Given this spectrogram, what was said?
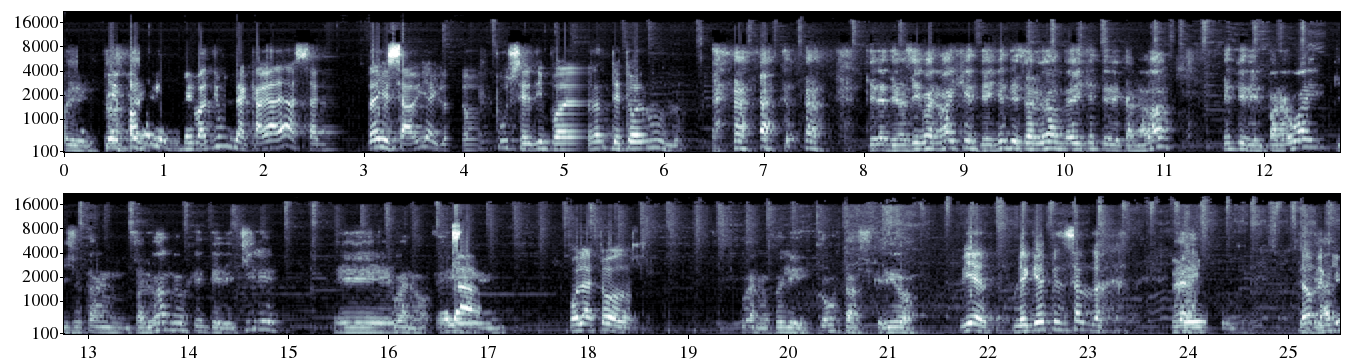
avide. Me, que mandé una cagadaza. Nadie sabía y lo, lo puse tipo delante de todo el mundo. ¿Qué era te iba a decir? Bueno, hay gente, hay gente saludando, hay gente de Canadá, gente del Paraguay que ya están saludando, gente de Chile. Eh, bueno, Hola. eh, Hola a todos. bueno, Feli, ¿cómo estás, querido? Bien, me quedé pensando. Eh, eh, no, me quedé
